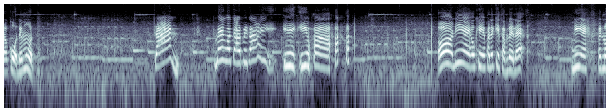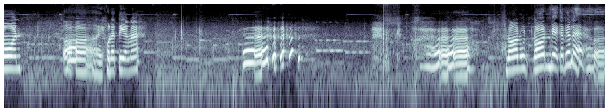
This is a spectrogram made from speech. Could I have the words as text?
เรากดให้หมด จาน แม่งเอาจานไปได้ อีกอีผ่าอ๋อนี่ไง โอเคภารกิจสำเร็จแล้ว นี่ไง ไปนอน เอยคนละเตียงนะ นอนอุดนอนเบียดกันนี่แหละเออ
